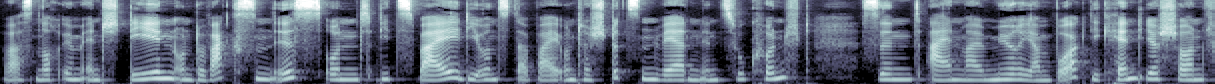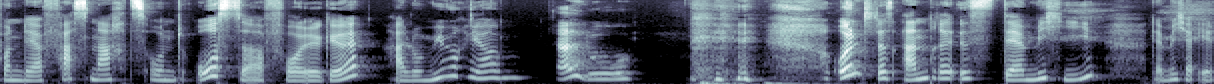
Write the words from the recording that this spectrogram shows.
was noch im Entstehen und Wachsen ist. Und die zwei, die uns dabei unterstützen werden in Zukunft, sind einmal Miriam Borg, die kennt ihr schon von der Fasnachts- und Osterfolge. Hallo Miriam. Hallo. und das andere ist der Michi, der Michael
